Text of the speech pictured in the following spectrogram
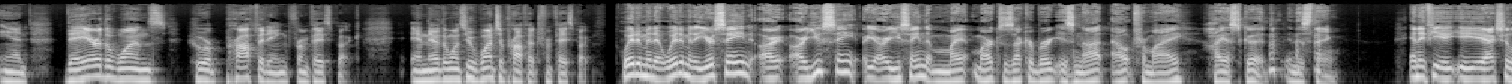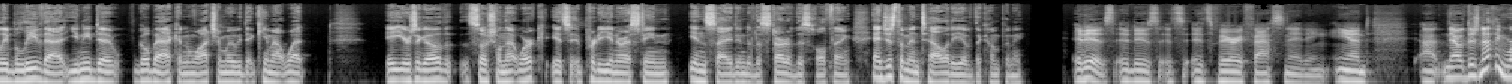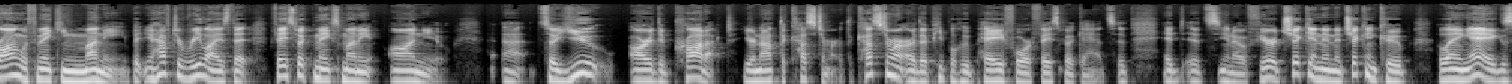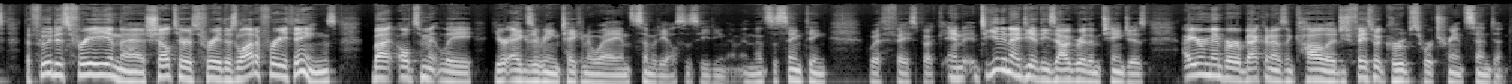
And they are the ones who are profiting from Facebook. And they're the ones who want to profit from Facebook. Wait a minute. Wait a minute. You're saying are are you saying are you saying that my, Mark Zuckerberg is not out for my highest good in this thing? and if you you actually believe that, you need to go back and watch a movie that came out what eight years ago, the Social Network. It's a pretty interesting insight into the start of this whole thing and just the mentality of the company. It is. It is. It's it's very fascinating. And uh, now, there's nothing wrong with making money, but you have to realize that Facebook makes money on you. Uh, so you are the product. You're not the customer. The customer are the people who pay for Facebook ads. It, it, it's, you know, if you're a chicken in a chicken coop laying eggs, the food is free and the shelter is free. There's a lot of free things, but ultimately your eggs are being taken away and somebody else is eating them. And that's the same thing with Facebook. And to give you an idea of these algorithm changes, I remember back when I was in college, Facebook groups were transcendent.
